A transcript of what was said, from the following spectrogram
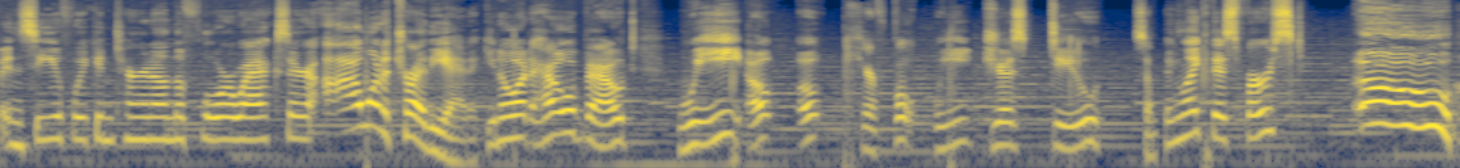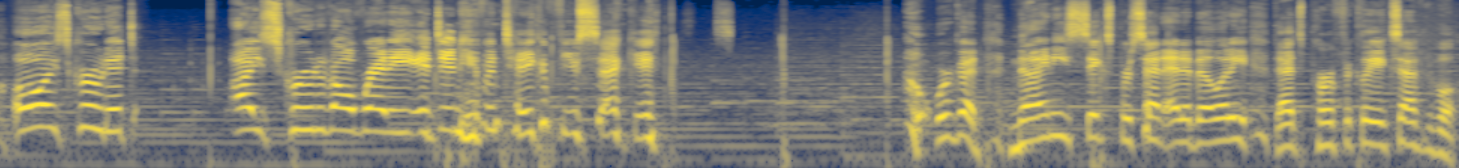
and see if we can turn on the floor waxer? I want to try the attic. You know what? How about we, oh, oh, careful. We just do something like this first. Oh, oh, I screwed it. I screwed it already. It didn't even take a few seconds. We're good. 96% edibility. That's perfectly acceptable.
